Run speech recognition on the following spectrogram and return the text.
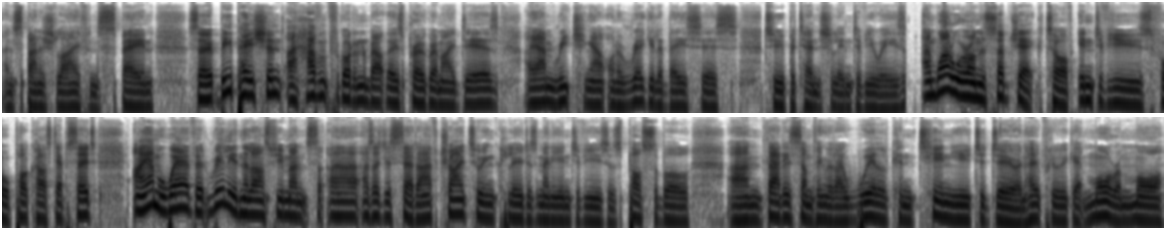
and Spanish life and Spain. So be patient. I haven't forgotten about those program ideas. I am reaching out on a regular basis to potential interviewees. And while we're on the subject of interviews for podcast episodes, I am aware that really in the last few months, uh, as I just said, I've tried to include as many interviews as possible. And that is something that I will continue to do. And hopefully we get more and more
